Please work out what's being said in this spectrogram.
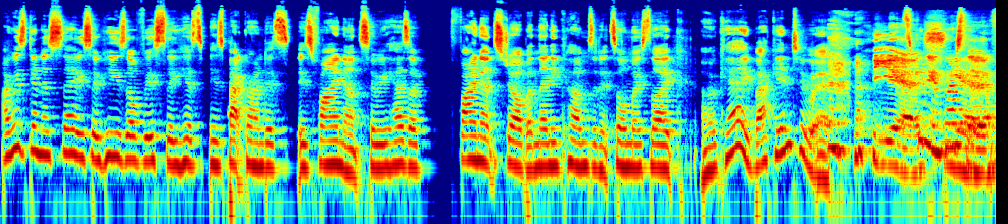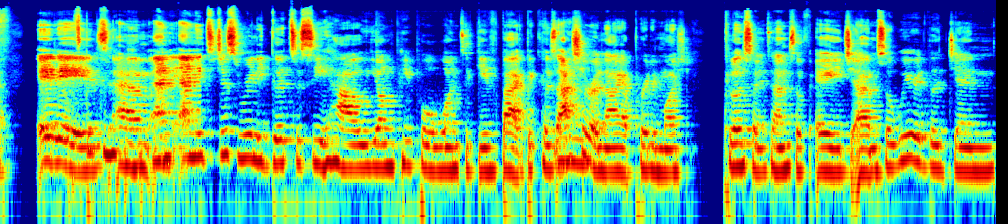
I was gonna say, so he's obviously his his background is is finance, so he has a finance job, and then he comes and it's almost like okay, back into it. yes, pretty impressive. yeah. It is, um, and and it's just really good to see how young people want to give back because Mm-hmm. Asha and I are pretty much closer in terms of age. Um, so we're the Gen.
